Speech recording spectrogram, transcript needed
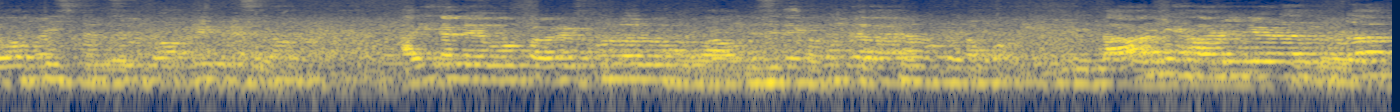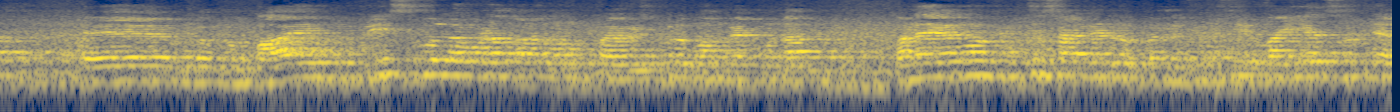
గవర్నమెంట్ స్కూల్స్ కాంపిటీషన్ అయితే లేవు. ప్రైవేట్ స్కూళ్ళలో కాంపిటీషన్ ఎక్కువ దాన్ని హార్డిల్ చేయడానికి కూడా బాయ్ ప్రీ స్కూల్లో కూడా మనం ప్రైవేట్ స్కూల్ పంపించకుండా మన ఏమో fifth standard fifty five years ఉంటే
